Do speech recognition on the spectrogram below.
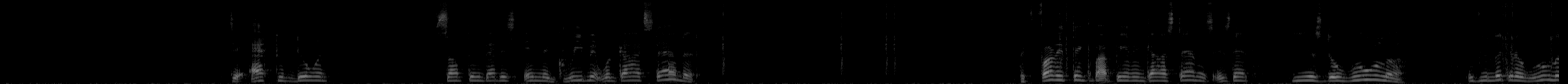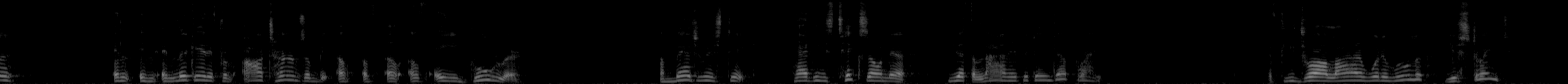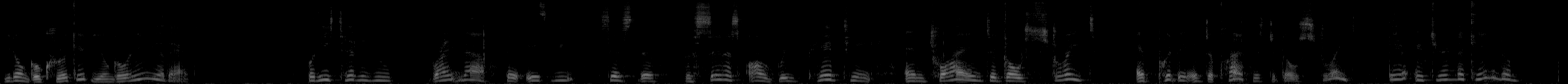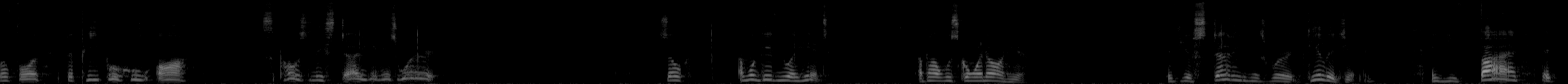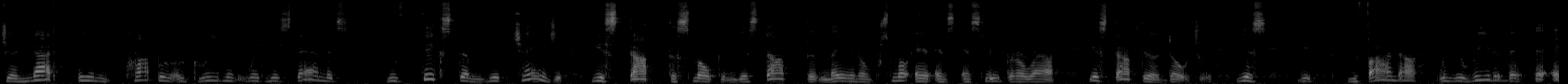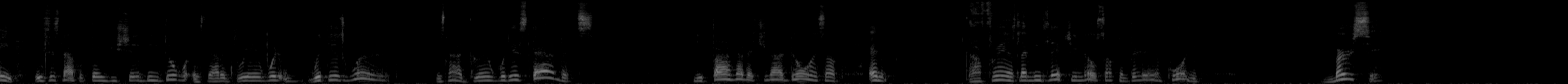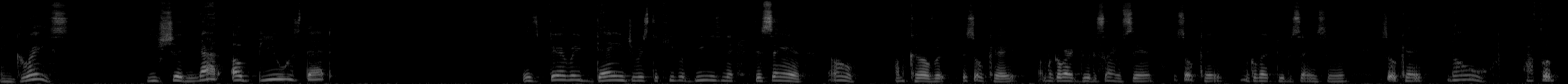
The act of doing something that is in agreement with God's standard. The funny thing about being in God's standards is that He is the ruler. If you look at a ruler and, and, and look at it from our terms of, of, of, of a ruler, a measuring stick had these ticks on there. You have to line everything up right. If you draw a line with a ruler, you're straight. You don't go crooked. You don't go any of that. But he's telling you right now that if you, since the, the sinners are repenting and trying to go straight and put it into practice to go straight, they're entering the kingdom before the people who are supposedly studying his word. So I'm going to give you a hint about what's going on here. If you're studying his word diligently and you find that you're not in proper agreement with his standards, you fix them, you change it, you stop the smoking, you stop the laying of smoke and, and, and sleeping around, you stop the adultery. Yes, you you find out when you read it that, that hey, this is not the thing you should be doing. It's not agreeing with with his word. It's not agreeing with his standards. You find out that you're not doing something. And our friends, let me let you know something very important. Mercy and grace you should not abuse that. It's very dangerous to keep abusing it, to saying, oh, I'm covered. It's okay. I'm going to go back and do the same sin. It's okay. I'm going to go back and do the same sin. It's okay. No. I for,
